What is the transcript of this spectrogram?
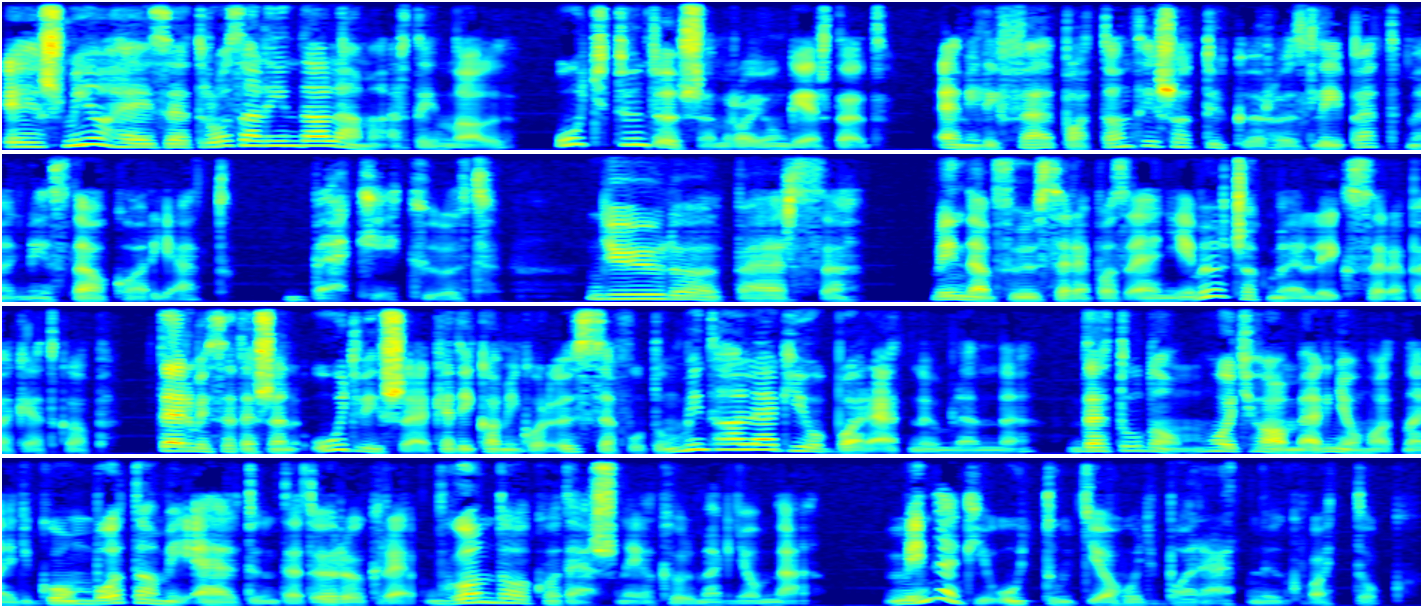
És mi a helyzet Rosalinda Lamartinnal? Úgy tűnt ő sem rajong érted. Emily felpattant, és a tükörhöz lépett, megnézte a karját. Bekékült. Gyűlöl, persze. Minden főszerep az enyém, ő csak mellékszerepeket kap. Természetesen úgy viselkedik, amikor összefutunk, mintha a legjobb barátnőm lenne. De tudom, hogy ha megnyomhatna egy gombot, ami eltüntet örökre, gondolkodás nélkül megnyomná. Mindenki úgy tudja, hogy barátnők vagytok.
